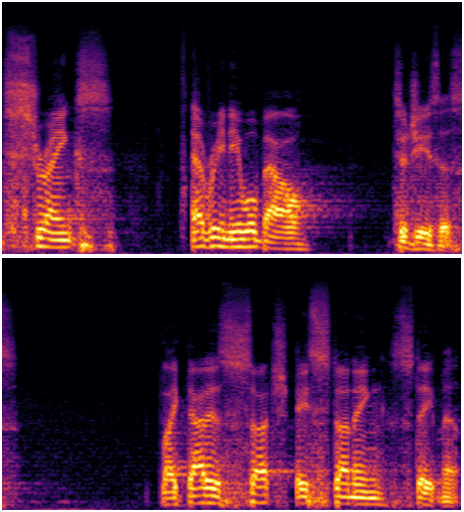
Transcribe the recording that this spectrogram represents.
strengths, every knee will bow to Jesus. Like, that is such a stunning statement.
